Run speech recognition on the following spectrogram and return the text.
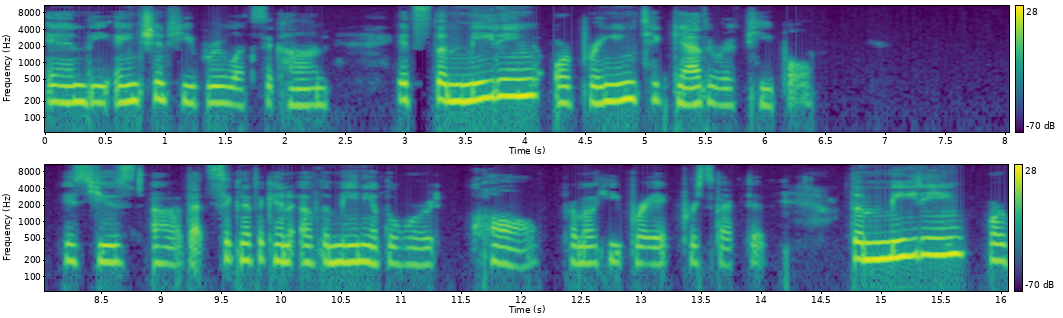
in the ancient Hebrew lexicon. It's the meeting or bringing together of people is used, uh, that's significant of the meaning of the word call from a Hebraic perspective. The meeting or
